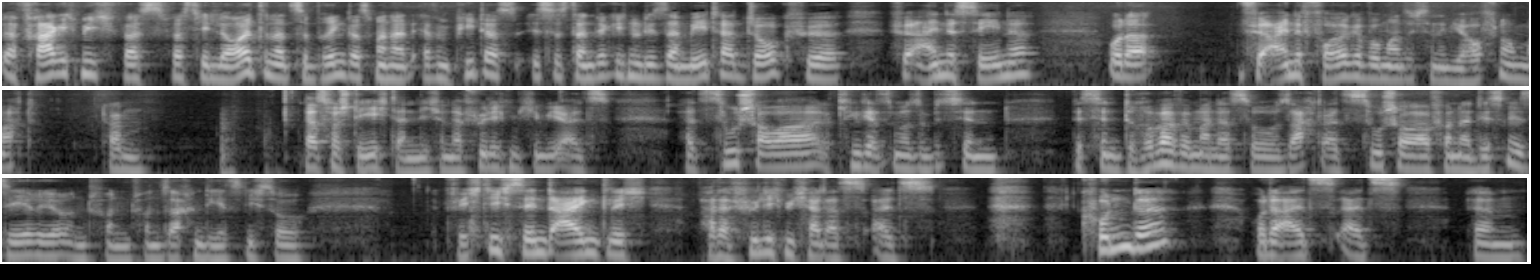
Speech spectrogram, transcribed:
da frage ich mich, was, was die Leute dazu bringt, dass man halt Evan Peters, ist es dann wirklich nur dieser Meta-Joke für, für eine Szene oder für eine Folge, wo man sich dann irgendwie Hoffnung macht? Ähm, das verstehe ich dann nicht und da fühle ich mich irgendwie als, als Zuschauer, klingt jetzt immer so ein bisschen, bisschen drüber, wenn man das so sagt, als Zuschauer von einer Disney-Serie und von, von Sachen, die jetzt nicht so wichtig sind eigentlich, aber da fühle ich mich halt als, als Kunde oder als, als ähm,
